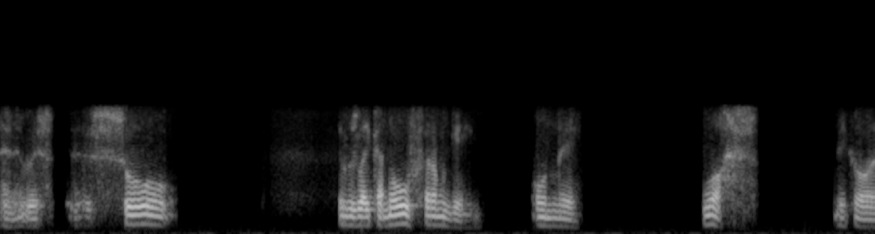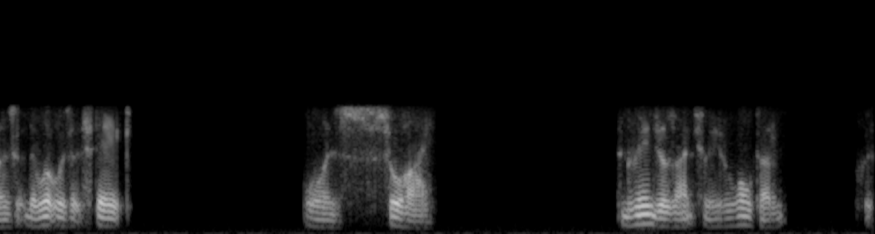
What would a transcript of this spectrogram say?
And it was, it was so, it was like an old firm game, only worse because the what was at stake was so high. And Rangers actually, Walter, as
